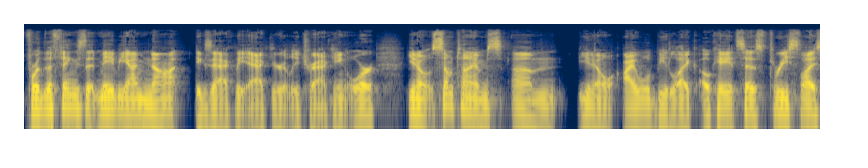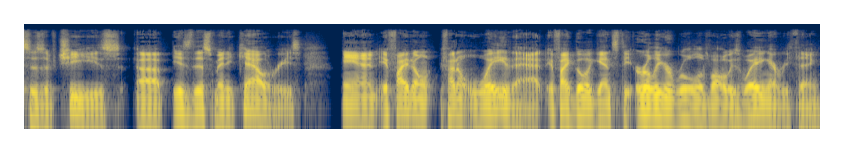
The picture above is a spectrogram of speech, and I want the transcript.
for the things that maybe I'm not exactly accurately tracking, or you know, sometimes um, you know, I will be like, okay, it says three slices of cheese uh, is this many calories. And if I don't if I don't weigh that, if I go against the earlier rule of always weighing everything,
